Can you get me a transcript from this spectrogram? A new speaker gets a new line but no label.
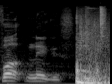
fuck niggas.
